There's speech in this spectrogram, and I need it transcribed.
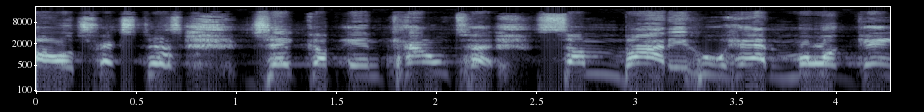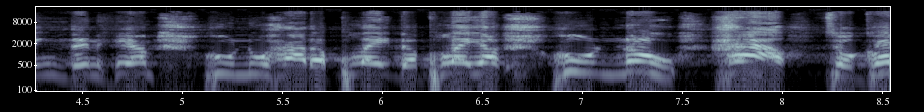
all tricksters. Jacob encountered somebody who had more game than him, who knew how to play the player, who knew how to go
